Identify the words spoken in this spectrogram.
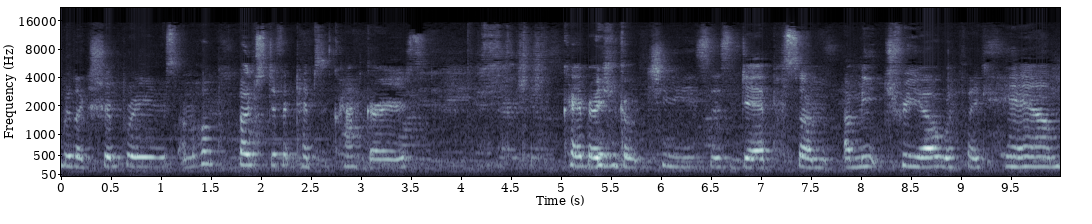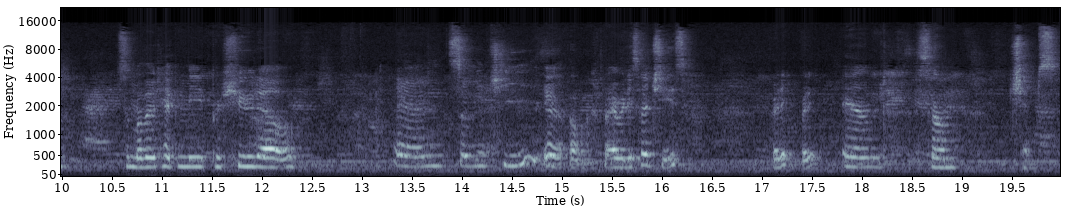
With like shrimp rings, um, a whole bunch of different types of crackers, cranberry goat cheese, this dip, some a meat trio with like ham, some other type of meat, prosciutto, and some cheese. Yeah, oh, I already said cheese. Ready, ready, and some chips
